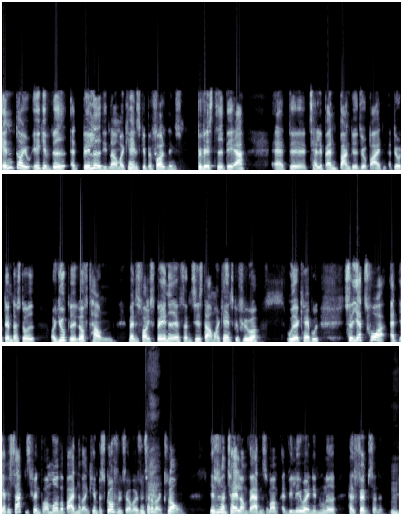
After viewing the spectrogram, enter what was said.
ændrer jo ikke ved, at billedet i den amerikanske befolknings bevidsthed, det er, at øh, Taliban bankede Joe Biden. At det var dem, der stod og jublede i lufthavnen, mens folk spændede efter den sidste amerikanske flyver ud af Kabul. Så jeg tror, at jeg kan sagtens finde på områder, hvor Biden har været en kæmpe skuffelse, og hvor jeg synes, han har været en klovn. Jeg synes, han taler om verden som om, at vi lever i 1990'erne. Mm.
